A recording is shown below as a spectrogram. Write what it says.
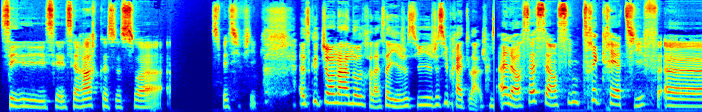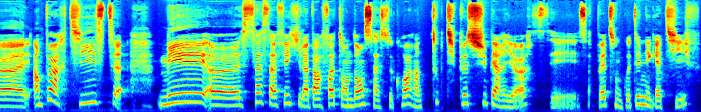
c'est rare que ce soit spécifique. Est-ce que tu en as un autre là? Ça y est, je suis, je suis prête là. Alors ça, c'est un signe très créatif, euh, un peu artiste, mais euh, ça, ça fait qu'il a parfois tendance à se croire un tout petit peu supérieur. C'est, ça peut être son côté négatif.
